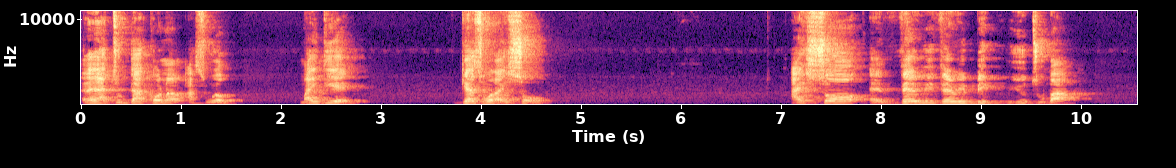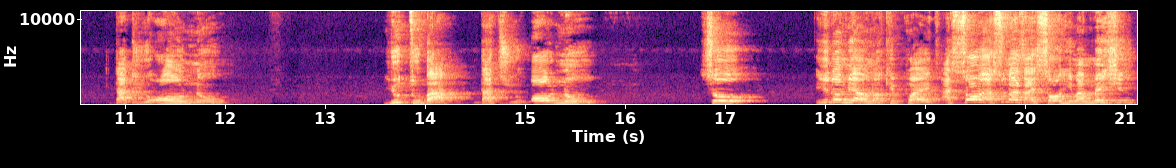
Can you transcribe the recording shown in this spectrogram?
and then I took that corner as well. My dear, guess what I saw? I saw a very, very big YouTuber that you all know. YouTuber that you all know. So, you know me, I'll not keep quiet. I saw, as soon as I saw him, I mentioned,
